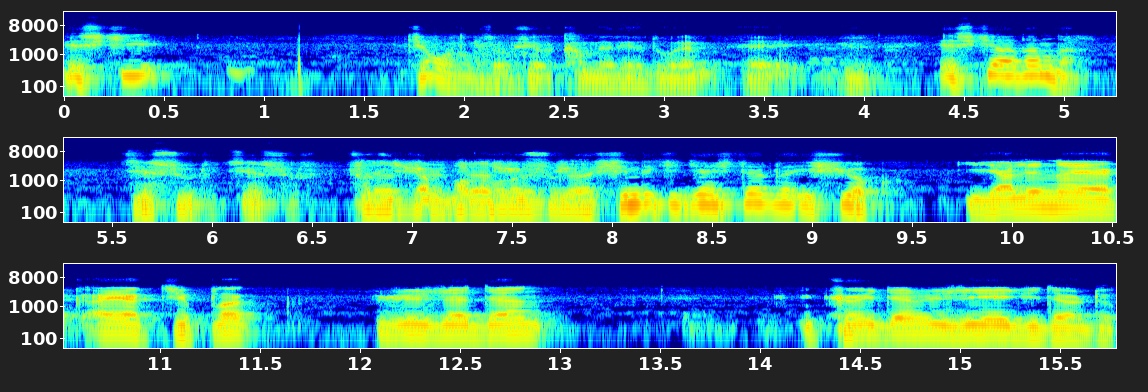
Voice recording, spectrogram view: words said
Eski Kemal amca şöyle kameraya doğru hem, e, eski adamlar cesur, cesur. Çocuk Cesur, yapma cesur, konusunda. cesur. Şimdiki gençlerde iş yok. Yalın ayak, ayak çıplak Rize'den köyden Rize'ye giderdik.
